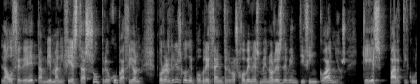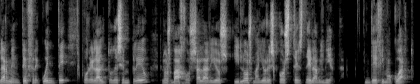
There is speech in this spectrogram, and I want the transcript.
La OCDE también manifiesta su preocupación por el riesgo de pobreza entre los jóvenes menores de 25 años, que es particularmente frecuente por el alto desempleo, los bajos salarios y los mayores costes de la vivienda. Décimo cuarto.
